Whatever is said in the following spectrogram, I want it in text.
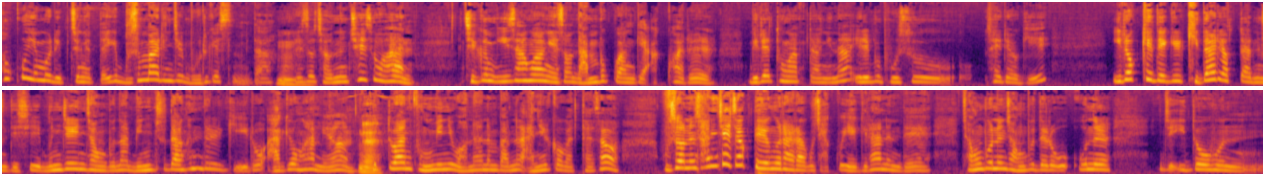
허구임을 입증했다. 이게 무슨 말인지 모르겠습니다. 음. 그래서 저는 최소한 지금 이 상황에서 남북 관계 악화를 미래통합당이나 일부 보수 세력이 이렇게 되길 기다렸다는 듯이 문재인 정부나 민주당 흔들기로 악용하면 네. 그 또한 국민이 원하는 바는 아닐 것 같아서 우선은 선제적 대응을 하라고 자꾸 얘기를 하는데 정부는 정부대로 오- 오늘 이제 이도훈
